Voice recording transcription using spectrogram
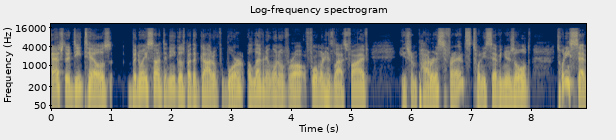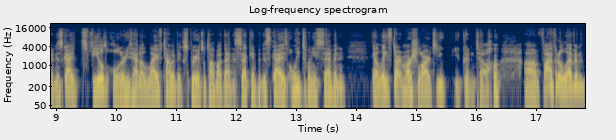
As for details, Benoit Saint Denis goes by the God of War, 11 and 1 overall, 4 1 his last five. He's from Paris, France, 27 years old. 27. This guy feels older. He's had a lifetime of experience. We'll talk about that in a second. But this guy is only 27 and got a late start martial arts. You you couldn't tell. Um, five foot 11,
